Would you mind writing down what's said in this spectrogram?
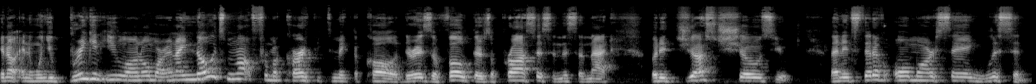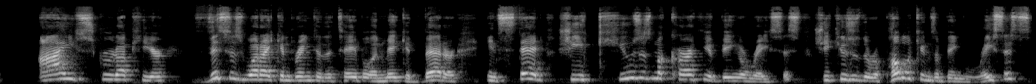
You know, and when you bring in Ilhan Omar, and I know it's not for McCarthy to make the call, there is a vote, there's a process, and this and that, but it just shows you that instead of Omar saying, listen, I screwed up here, this is what I can bring to the table and make it better. Instead, she accuses McCarthy of being a racist. She accuses the Republicans of being racists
